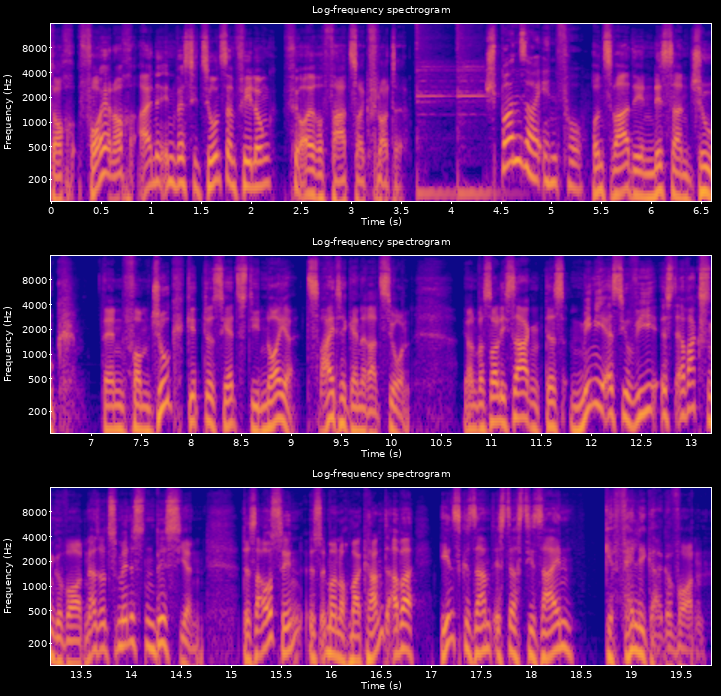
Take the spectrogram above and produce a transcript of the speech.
Doch vorher noch eine Investitionsempfehlung für eure Fahrzeugflotte. Sponsorinfo. Und zwar den Nissan Juke. Denn vom Juke gibt es jetzt die neue, zweite Generation. Ja, und was soll ich sagen? Das Mini-SUV ist erwachsen geworden, also zumindest ein bisschen. Das Aussehen ist immer noch markant, aber insgesamt ist das Design gefälliger geworden.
